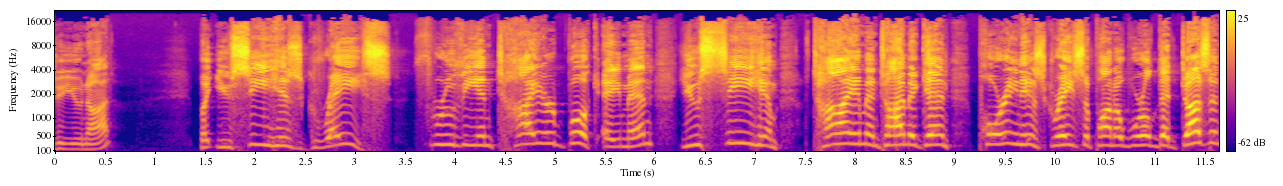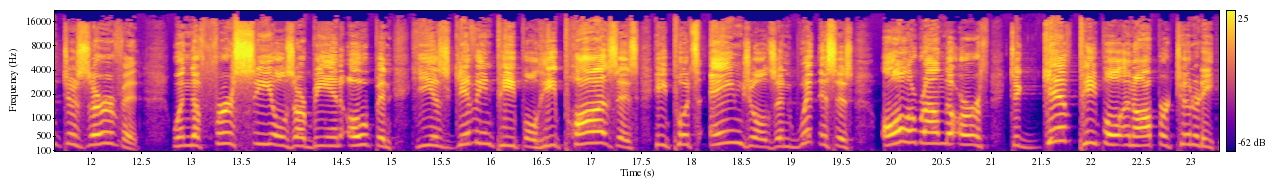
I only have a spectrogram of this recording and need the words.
do you not? But you see his grace through the entire book. Amen. You see him time and time again pouring his grace upon a world that doesn't deserve it. When the first seals are being opened, he is giving people, he pauses, he puts angels and witnesses all around the earth to give people an opportunity,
